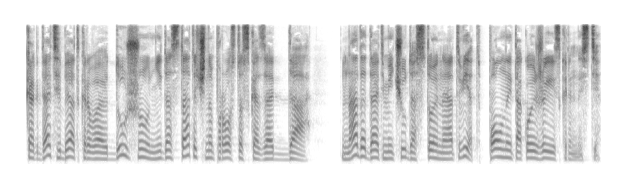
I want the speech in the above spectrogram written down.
Когда тебя открывают душу, недостаточно просто сказать «да». Надо дать мечу достойный ответ, полный такой же искренности.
